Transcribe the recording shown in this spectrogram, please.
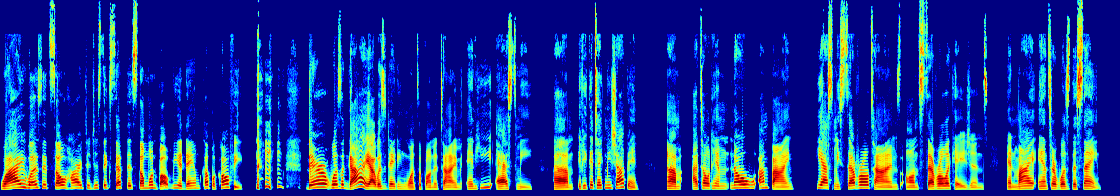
why was it so hard to just accept that someone bought me a damn cup of coffee? there was a guy I was dating once upon a time, and he asked me um, if he could take me shopping. Um, I told him, no, I'm fine. He asked me several times on several occasions, and my answer was the same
